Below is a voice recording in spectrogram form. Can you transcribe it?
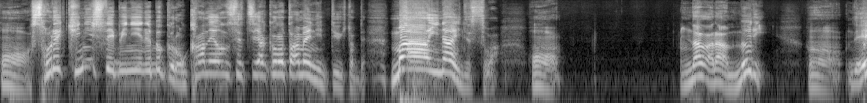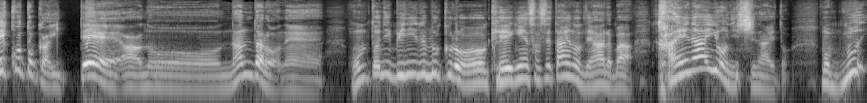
うん、それ気にしてビニール袋お金の節約のためにっていう人って、まあいないですわ。うん。だから無理。うん。で、エコとか言って、あのー、なんだろうね。本当にビニール袋を軽減させたいのであれば、買えないようにしないと。もう、いっ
